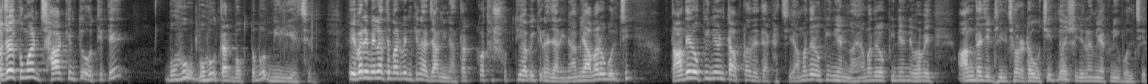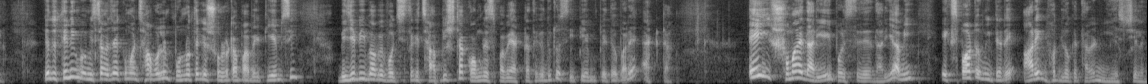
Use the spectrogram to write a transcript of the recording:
Ajay Kumar Jha কিন্তু অতীতে বহু বহু তার বক্তব্য মিলিয়েছেন এবারে মেলাতে পারবেন কিনা জানি না, তার কথা সত্যি হবে কিনা জানি না। আমি আবারও বলছি, তাদের ওপিনিয়নটা আপনাদের দেখাচ্ছি। আমাদের ওপিনিয়ন নয়, আমাদের ওপিনিয়ন এভাবে আন্দাজে ঢিল ছড়াটা উচিত নয় সেই জন্য আমি এখনই বলছিলাম। কিন্তু তিনি মিস্টার অজয় কুমার ঝা বলেন, পনেরো থেকে ষোলোটা পাবে টিএমসি, বিজেপি পাবে পঁচিশ থেকে ছাব্বিশটা, কংগ্রেস পাবে একটা থেকে দুটো, সিপিএম পেতেও পারে একটা। এই সময় দাঁড়িয়ে, এই পরিস্থিতিতে দাঁড়িয়ে আমি এক্সপার্টোমিটারে আরেক ভদ্রলোকে তারা নিয়ে এসেছিলেন।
